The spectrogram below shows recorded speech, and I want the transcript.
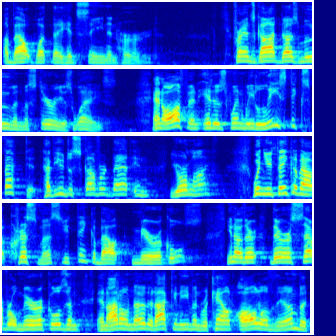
about what they had seen and heard. Friends, God does move in mysterious ways. And often it is when we least expect it. Have you discovered that in your life? When you think about Christmas, you think about miracles. You know, there, there are several miracles, and, and I don't know that I can even recount all of them, but,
